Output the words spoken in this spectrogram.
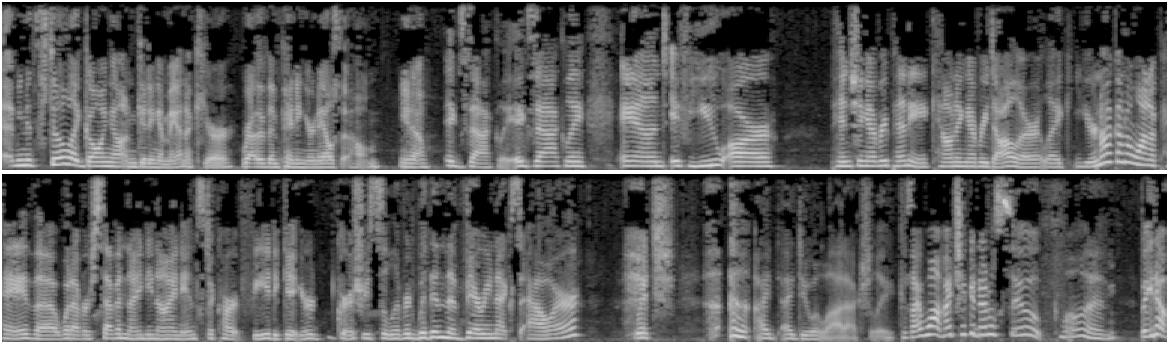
I mean, it's still like going out and getting a manicure rather than painting your nails at home. You know? Exactly, exactly. And if you are pinching every penny, counting every dollar, like you're not going to want to pay the whatever 7.99 Instacart fee to get your groceries delivered within the very next hour, which I, I do a lot actually because I want my chicken noodle soup. Come on, but you know,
